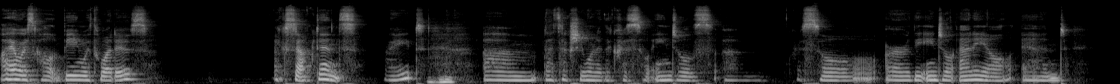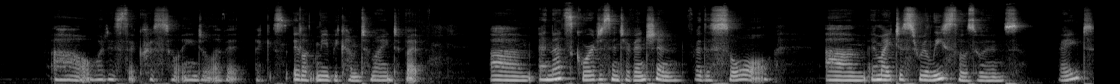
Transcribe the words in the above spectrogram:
I always call it being with what is acceptance, right? Mm-hmm. Um, that's actually one of the crystal angels, um, crystal or the angel Aniel, and oh, what is the crystal angel of it? I guess it'll maybe come to mind, but um, and that's gorgeous intervention for the soul. Um, it might just release those wounds, right?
